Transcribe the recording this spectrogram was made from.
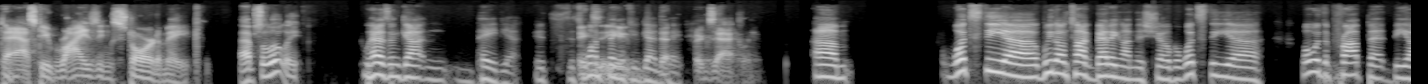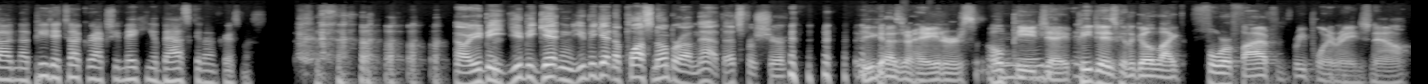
to ask a rising star to make. Absolutely. Who hasn't gotten paid yet? It's it's one thing if you've gotten that- paid. Exactly. Um, what's the uh? We don't talk betting on this show, but what's the uh? What would the prop bet be on uh, PJ Tucker actually making a basket on Christmas? Oh, you'd be you'd be getting you'd be getting a plus number on that. That's for sure. you guys are haters. Oh, Yeah, PJ. it- PJ's going to go like four or five from three point range now.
